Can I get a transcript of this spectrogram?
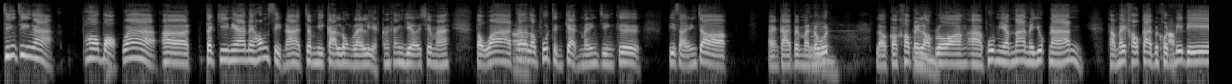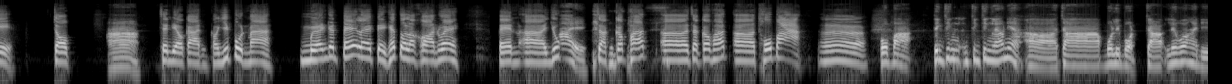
จริง ๆ อะ พอบอกว่าเอ่อตะกี้เนี้ยในห้องศิลป์น่ะจะมีการลงรายละเอียดค่อนข้างเยอะใช่ไหมแต่ว่าถ้าเราพูดถึงแก่นมันจริง ๆ คือ ปีศาจจิ้งจอกแปลงกายเป็นมนุษย์แล้วก็เข้าไปหลอกลวงอ่าผู้มีอำนาจในยุคนั้นทำให้เขากลายเป็นคนครับไม่ดี จบอ่าเช่นเดียวกันของญี่ปุ่นมา เหมือนกันเป๊ะเลยเปลี่ยนแค่ตัวละครเว้ยเป็นอ่ายุคใช่จักรพรรดิเอ่อจักรพรรดิเอ่อโทบะเออโอบะจริง ๆ จริง ๆ แล้วเนี่ยอ่าจะบริบทจะเรียกว่าไงดี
